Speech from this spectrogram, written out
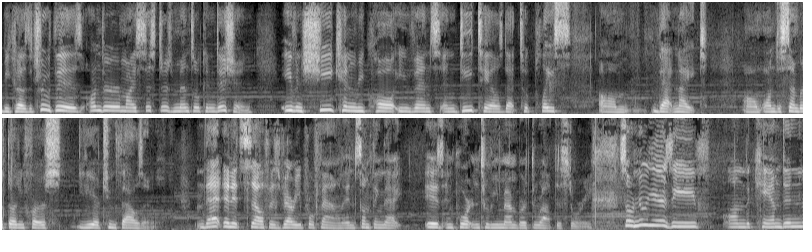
because the truth is, under my sister's mental condition, even she can recall events and details that took place um, that night um, on December 31st, year 2000 that in itself is very profound and something that is important to remember throughout this story. So, New Year's Eve, on the Camden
